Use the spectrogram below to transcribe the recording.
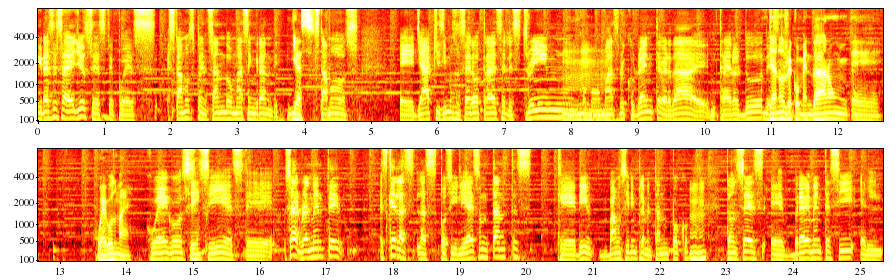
gracias a ellos, este, pues estamos pensando más en grande. yes. Estamos. Eh, ya quisimos hacer otra vez el stream Mm. como más recurrente, ¿verdad? Eh, traer al dude. Ya este, nos recomendaron eh, juegos, mae. juegos, Sí. sí. este, o sea, realmente es que las, las posibilidades son tantas que di, vamos a ir implementando un poco. Entonces, eh, brevemente sí, el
